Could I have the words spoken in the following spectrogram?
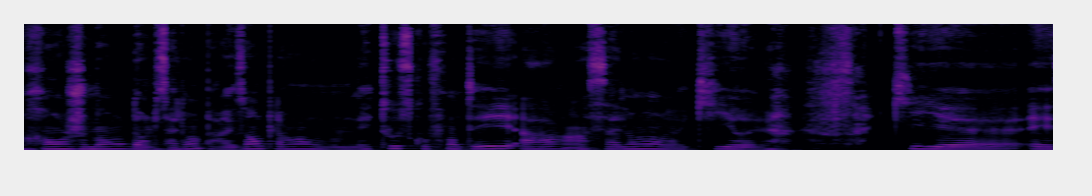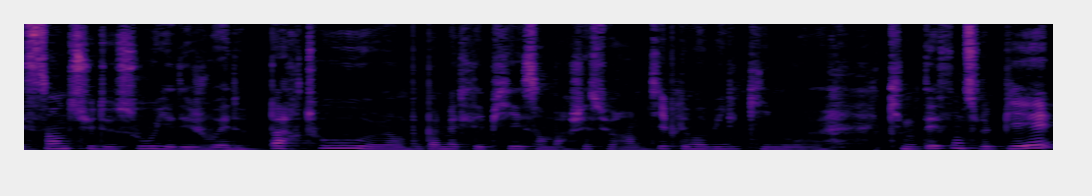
rangement dans le salon, par exemple, hein, on est tous confrontés à un salon qui, qui est sans dessus-dessous, il y a des jouets de partout, on ne peut pas mettre les pieds sans marcher sur un petit Playmobil qui nous, qui nous défonce le pied.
